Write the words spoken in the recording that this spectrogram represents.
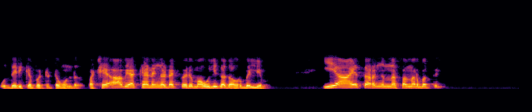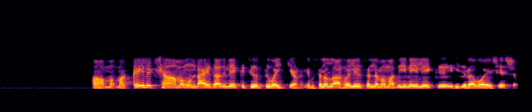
ഉദ്ധരിക്കപ്പെട്ടിട്ടുമുണ്ട്. പക്ഷേ ആ വ്യാഖ്യാനങ്ങളുടെ ഒക്കെ ഒരു മൗലിക ദൗർബല്യം ഈ ആയത്തിറങ്ങുന്ന സന്ദർഭത്തിൽ ആ മക്കയിൽ ക്ഷാമം ഉണ്ടായത് അതിലേക്ക് ചേർത്ത് വഹിക്കുകയാണ് നബി സല്ലല്ലാഹു അലൈഹി വസല്ലമ മദീനയിലേക്ക് ഹിജറ പോയ ശേഷം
